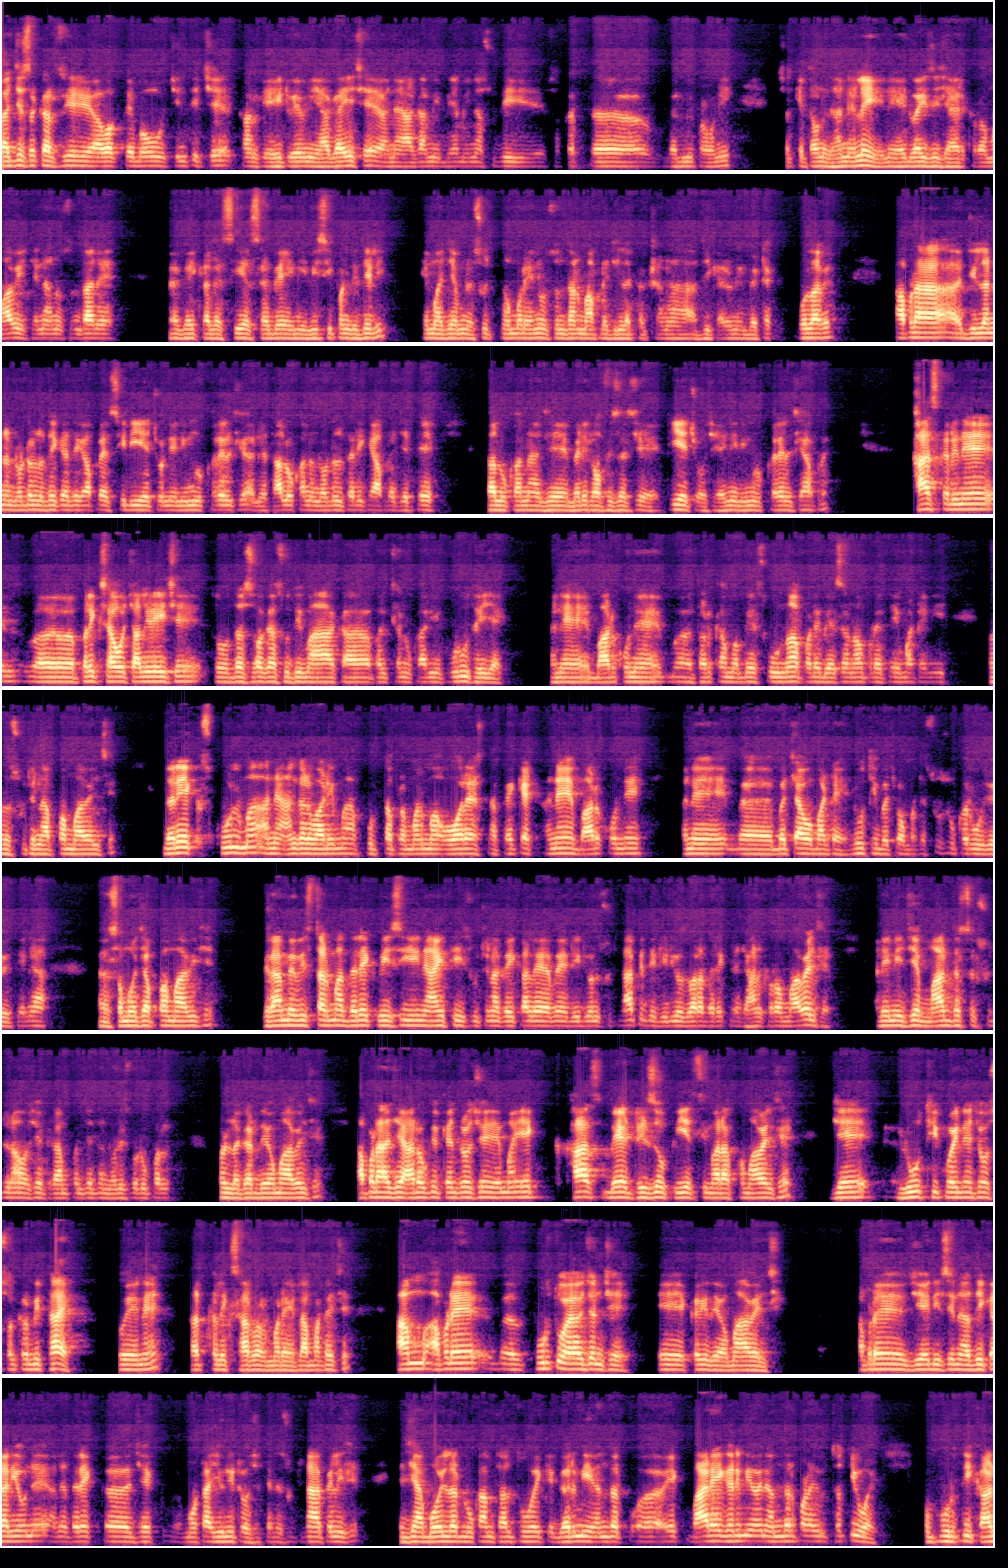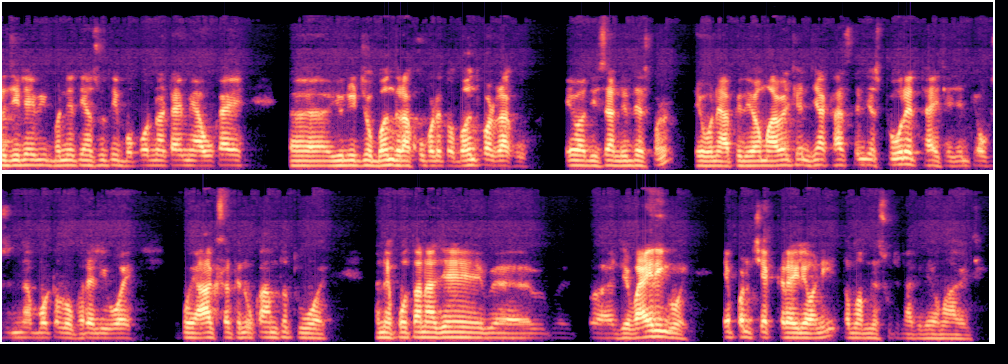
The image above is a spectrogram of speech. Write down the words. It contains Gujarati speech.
રાજ્ય સરકાર શ્રી આ વખતે બહુ ચિંતિત છે, કારણ કે હીટ વેવની આગાહી છે અને આગામી બે મહિના સુધી સખત ગરમી પડવાની શક્યતાઓને ધ્યાને લઈ અને એડવાઇઝરી જાહેર કરવામાં આવી જેના અનુસંધાને ગઈકાલે સીએસ સાહેબે એની વીસી પણ લીધેલી. એમાં જે અમને સૂચના મળે એનું અનુસંધાનમાં આપણે જિલ્લા કક્ષાના અધિકારીઓની બેઠક બોલાવે. આપણા જિલ્લાના નોડલ અધિકારી તરીકે આપણે સીડીએચઓની નિમણૂક કરેલ છે અને તાલુકાના નોડલ તરીકે આપણે જે તે તાલુકાના જે મેડિકલ ઓફિસર છે ટીએચઓ છે એની નિમણૂક કરેલ છે આપણે. ખાસ કરીને પરીક્ષાઓ ચાલી રહી છે, તો દસ વાગ્યા સુધીમાં આ પરીક્ષાનું કાર્ય પૂરું થઈ જાય અને બાળકોને તડકામાં બેસવું ન પડે, બેસવા ન પડે તે માટેની સૂચના આપવામાં આવેલ છે. દરેક સ્કૂલમાં અને આંગણવાડીમાં પૂરતા પ્રમાણમાં ઓઆરએસના પેકેટ અને બાળકોને અને બચાવવા માટે લૂથી બચવા માટે શું શું કરવું જોઈએ તેના સમજ આપવામાં આવી છે. ગ્રામ્ય વિસ્તારમાં દરેક વીસીને અહીંથી સૂચના ગઈકાલે અમે ડીડીઓને સૂચના આપી હતી. ડીડીઓ દ્વારા દરેકને જાણ કરવામાં આવેલ છે. અને એની જે માર્ગદર્શક સૂચનાઓ છે, ગ્રામ પંચાયતના નોટિસ બોર્ડ ઉપર પણ લગાડી દેવામાં આવેલ છે. આપણા જે આરોગ્ય કેન્દ્રો છે, એમાં એક ખાસ બેડ રિઝર્વ પીએચસીમાં રાખવામાં આવેલ છે, જે લૂથી કોઈને જો સંક્રમિત થાય, તો એને તાત્કાલિક સારવાર મળે એટલા માટે છે. આમ આપણે પૂરતું આયોજન છે, એ કરી દેવામાં આવેલ છે. આપણે જીઆઈડીસીના અધિકારીઓને અને દરેક જે મોટા યુનિટો છે, તેને સૂચના આપેલી છે જ્યાં બોઇલરનું કામ ચાલતું હોય કે ગરમી અંદર એક બારે ગરમી હોય ને અંદર પણ થતી હોય પૂરતી કાળજી લેવી, બને ત્યાં સુધી બપોરના ટાઈમે આવું કાંઈ યુનિટ જો બંધ રાખવું પડે તો બંધ પણ રાખવું. એવા દિશા નિર્દેશ પણ તેઓને આપી દેવામાં આવેલ છે અને જ્યાં ખાસ કરીને સ્ટોરેજ થાય છે, જેમ કે ઓક્સિજનના બોટલો ભરેલી હોય, કોઈ આગ સાથેનું કામ થતું હોય, અને પોતાના જે જે વાયરિંગ હોય, એ પણ ચેક કરાવી લેવાની તમામને સૂચના દેવામાં આવે છે.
